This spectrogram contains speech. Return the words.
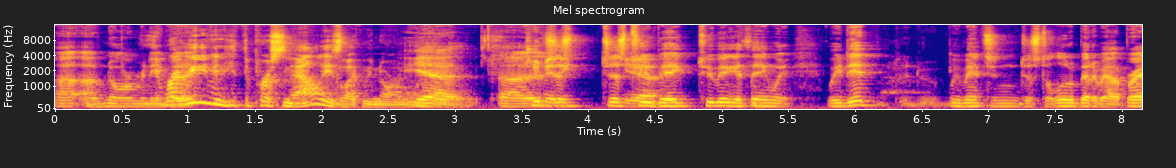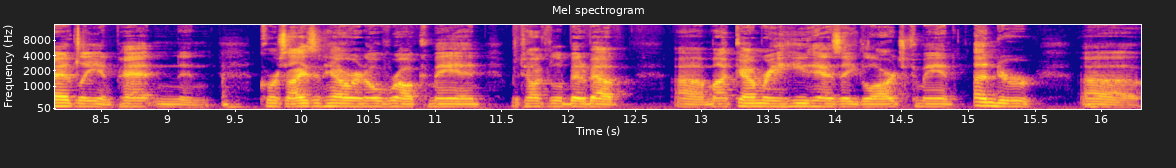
uh, of Normandy. Right, but- we didn't even hit the personalities like we normally yeah, do. uh, Too it's many. just just Yeah. too big, too big a thing. We we did we mentioned just a little bit about Bradley and Patton, and of course Eisenhower in overall command. We talked a little bit about uh, Montgomery. He has a large command under uh,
